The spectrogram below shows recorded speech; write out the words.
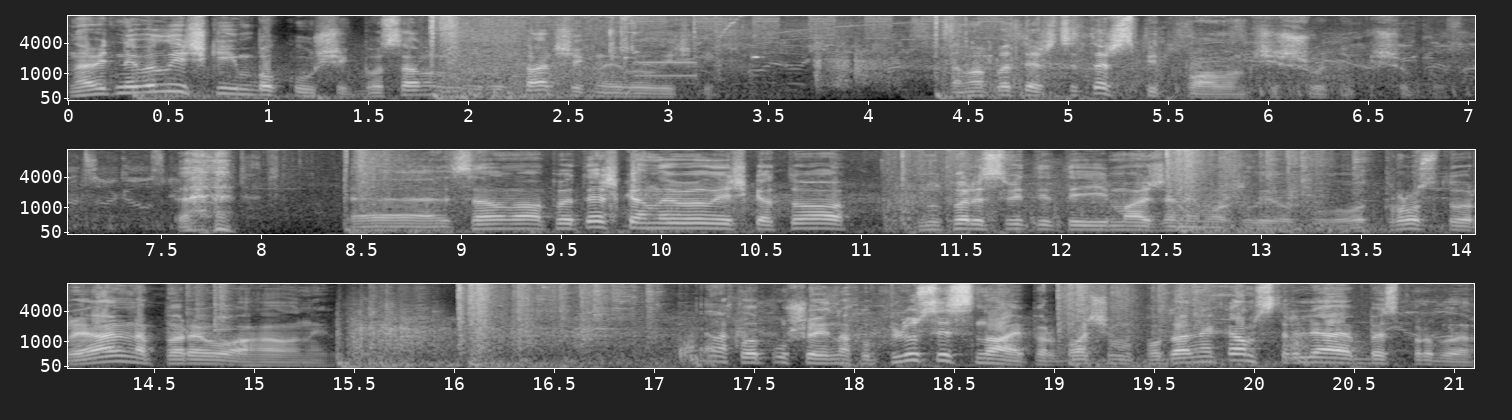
Навіть невеличкий імбокущик, бо сам танчик невеличкий. АПТ, це теж з підпалом чи що тільки що був. Е, Сама ПТшка невеличка, то ну, пересвітити її майже неможливо було. От просто реальна перевага у них була. Я нахлопушую і нахлоп. Плюс і снайпер, бачимо, по дальникам стріляє без проблем.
